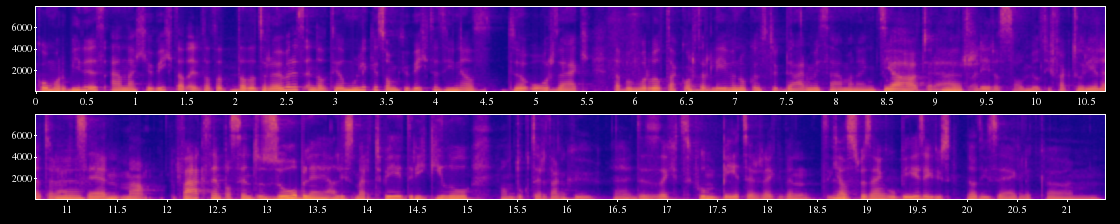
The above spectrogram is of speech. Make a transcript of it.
comorbide is aan dat gewicht, dat, dat, het, dat het ruimer is en dat het heel moeilijk is om gewicht te zien als de oorzaak. Dat bijvoorbeeld dat korter leven ook een stuk daarmee samenhangt. Ja, uiteraard. Maar... dat zal multifactorieel uiteraard zijn. Maar vaak zijn patiënten zo blij, al is maar 2, 3 kilo. Van dokter, dank u. Hè. Dit is echt gewoon beter. Hè. Ik ben, yes, we zijn goed bezig. Dus dat is eigenlijk... Um,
